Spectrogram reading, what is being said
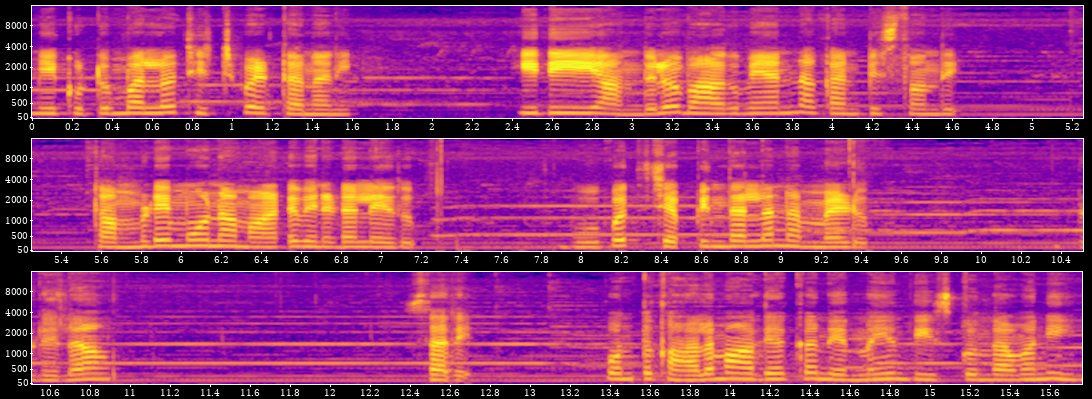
మీ కుటుంబంలో చిచ్చు పెడతానని. ఇది అందులో భాగమే అని నాకు అనిపిస్తోంది. తమ్ముడేమో నా మాట వినడం లేదు. భూపతి చెప్పిందల్లా నమ్మాడు. ఇప్పుడు ఇలా సరే కొంతకాలం ఆగాక నిర్ణయం తీసుకుందామని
